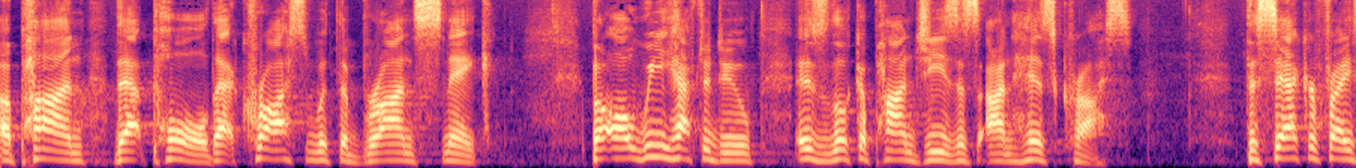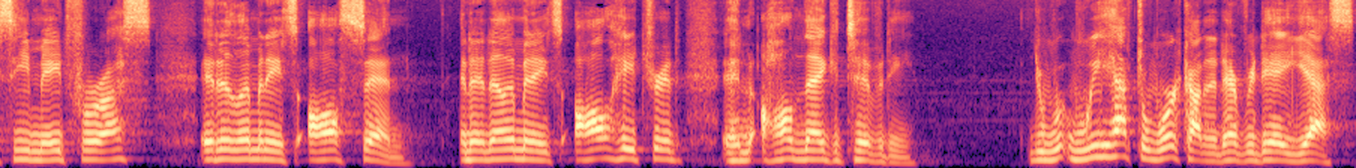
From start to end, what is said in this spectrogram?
upon that pole, that cross with the bronze snake. But all we have to do is look upon Jesus on his cross. The sacrifice he made for us, it eliminates all sin and it eliminates all hatred and all negativity. We have to work on it every day, yes.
